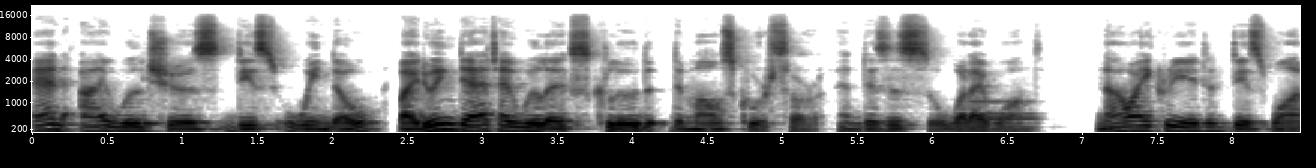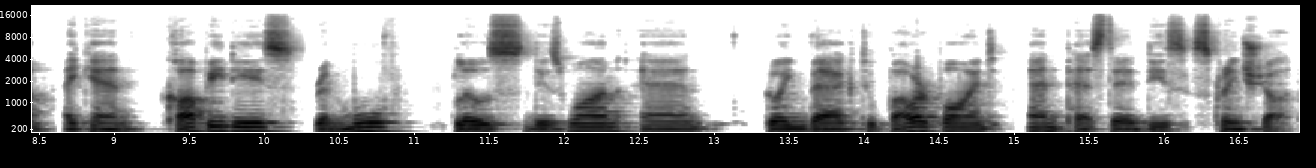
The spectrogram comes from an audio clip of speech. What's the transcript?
and I will choose this window. By doing that, I will exclude the mouse cursor and this is what I want. Now I created this one. I can copy this, remove, close this one and going back to PowerPoint and pasted this screenshot.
